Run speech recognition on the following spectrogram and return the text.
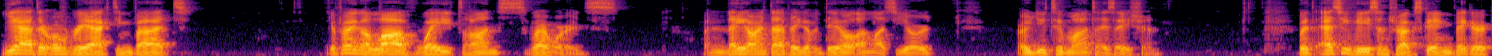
yeah, they're overreacting, but you're putting a lot of weight on swear words. And they aren't that big of a deal unless you're a YouTube monetization. With SUVs and trucks getting bigger,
